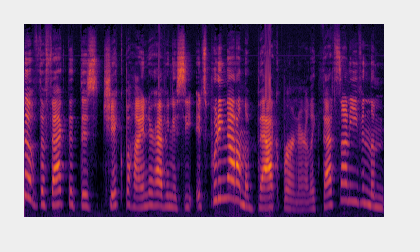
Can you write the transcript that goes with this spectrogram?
the the fact that this chick behind her having a seat. It's putting that on the back burner. Like that's not even the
